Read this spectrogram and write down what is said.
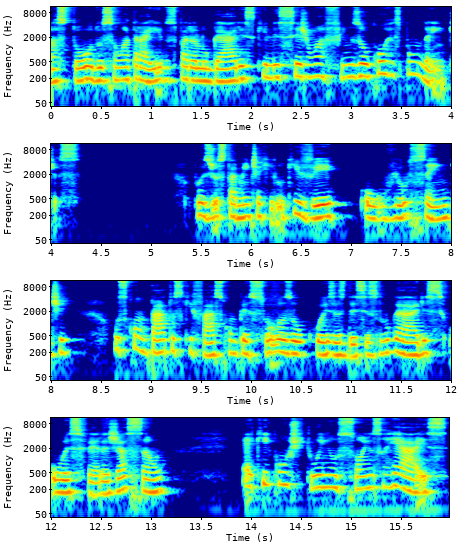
mas todos são atraídos para lugares que lhes sejam afins ou correspondentes. Pois justamente aquilo que vê, ouve ou sente, os contatos que faz com pessoas ou coisas desses lugares ou esferas de ação, é que constituem os sonhos reais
